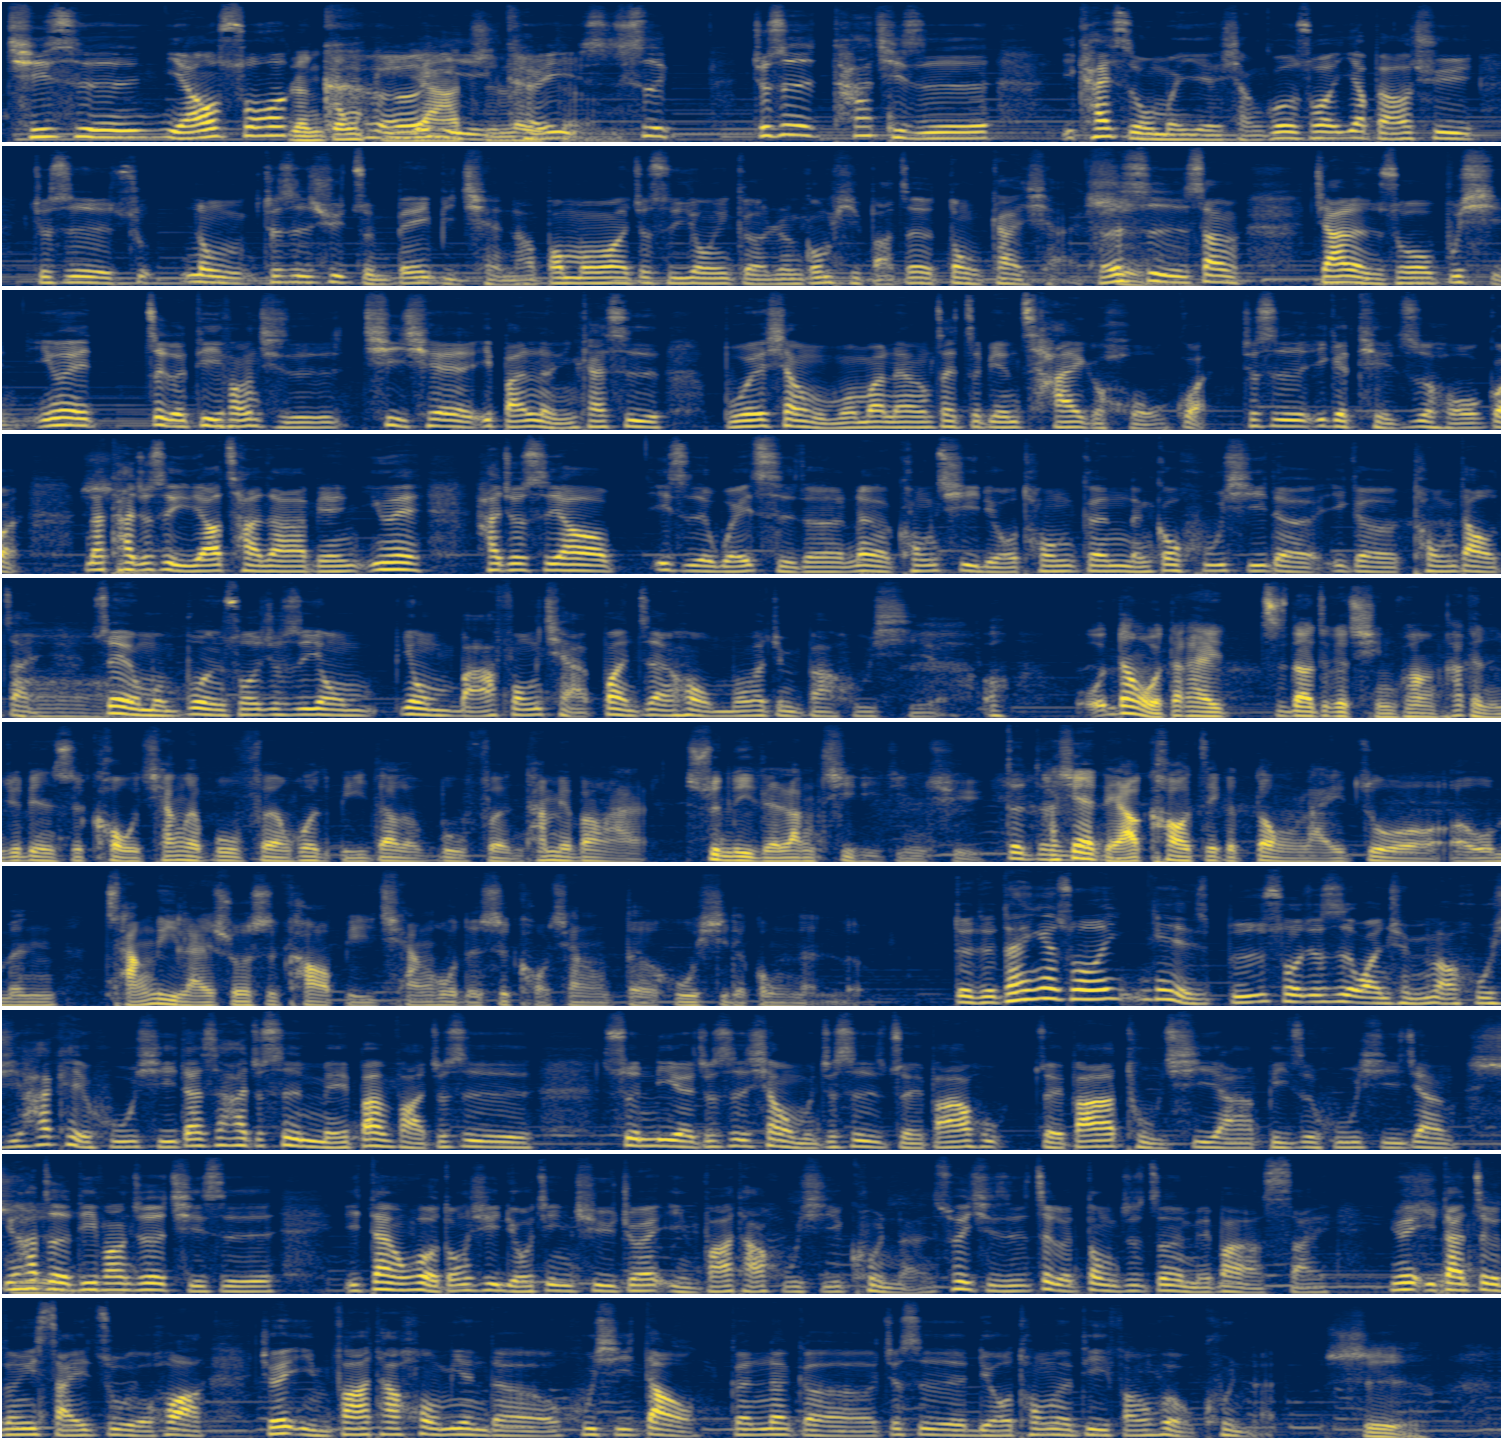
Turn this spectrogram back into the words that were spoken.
其实你要说人工皮呀之类的，可以是。就是他其实一开始我们也想过说要不要去就是弄就是去准备一笔钱，然后帮妈妈就是用一个人工皮把这个洞盖起来。可是事实上家人说不行，因为。这个地方其实器械，一般人应该是不会像我妈妈那样在这边插一个喉管，就是一个铁质喉管。那它就是一定要插在那边，因为它就是要一直维持着那个空气流通跟能够呼吸的一个通道在。哦、所以我们不能说就是用用把它封起来，不然这样后我妈妈就没办法呼吸了。哦。我那我大概知道这个情况，它可能就变成是口腔的部分或者鼻道的部分，它没有办法顺利的让气体进去。对，对对。它现在得要靠这个洞来做，呃，我们常理来说是靠鼻腔或者是口腔的呼吸的功能了。对对，但应该说，应该也不是说就是完全没法呼吸，它可以呼吸，但是它就是没办法，就是顺利的，就是像我们就是嘴巴呼、嘴巴吐气啊，鼻子呼吸这样，因为它这个地方就是其实一旦会有东西流进去，就会引发它呼吸困难，所以其实这个洞就真的没办法塞，因为一旦这个东西塞住的话，就会引发它后面的呼吸道跟那个就是流通的地方会有困难。是。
